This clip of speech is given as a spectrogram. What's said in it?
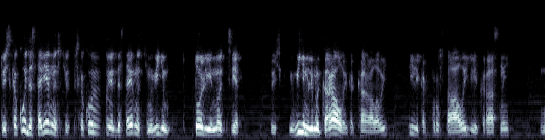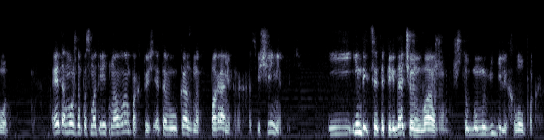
То есть с какой достоверностью, с какой достоверностью мы видим то или иной цвет. То есть видим ли мы коралловый как коралловый, или как просто алый, или красный. Вот. Это можно посмотреть на лампах, то есть это указано в параметрах освещения. Есть и индекс этой передачи, он важен, чтобы мы видели хлопок,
